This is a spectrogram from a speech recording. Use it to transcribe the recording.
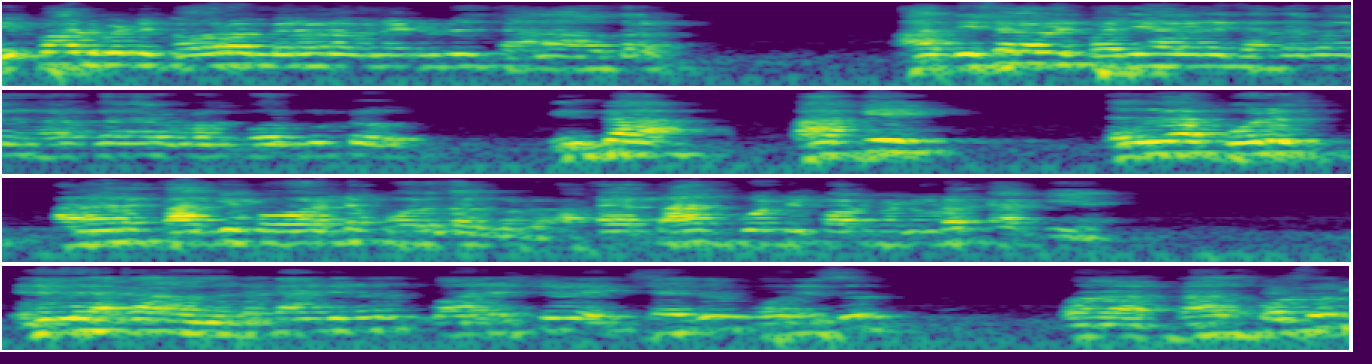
డిపార్ట్మెంట్ గౌరవం పెరగడం అనేటువంటిది చాలా అవసరం. ఆ దిశలో మేము పనిచేయాలనే సందర్భంగా మరొకసారి కూడా కోరుకుంటూ ఇంకా కాకి జనరల్గా పోలీస్ అనగానే కాకి పోవాలంటే పోలీస్ అనుకుంటారు. అట్లా ట్రాన్స్పోర్ట్ డిపార్ట్మెంట్ కూడా కాకి ఎనిమిది రకాలు ఉంది కాకి ఫారెస్ట్ ఎక్సైజ్ పోలీసు ట్రాన్స్పోర్ట్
